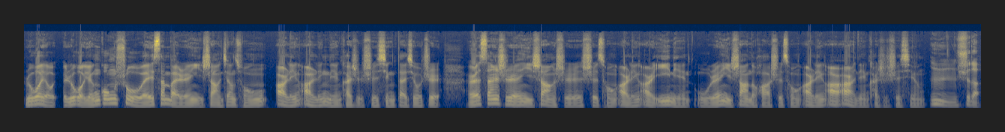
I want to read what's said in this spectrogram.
如果有如果员工数为三百人以上，将从二零二零年开始实行代休制；而三十人以上时，是从二零二一年；五人以上的话，是从二零二二年开始实行。嗯，是的，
